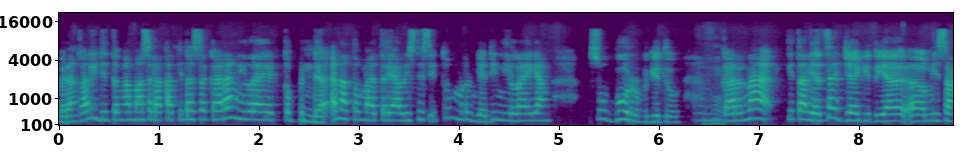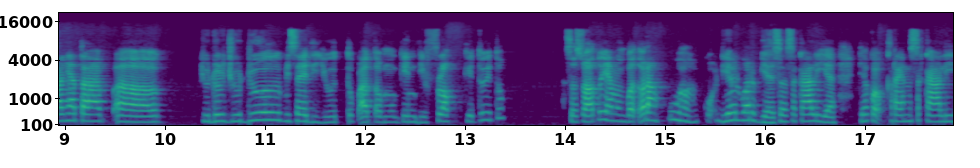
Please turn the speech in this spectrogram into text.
barangkali di tengah masyarakat kita sekarang nilai kebendaan atau materialistis itu menjadi nilai yang subur begitu hmm. karena kita lihat saja gitu ya uh, misalnya uh, judul-judul misalnya di YouTube atau mungkin di vlog gitu itu sesuatu yang membuat orang wah kok dia luar biasa sekali ya. Dia kok keren sekali.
